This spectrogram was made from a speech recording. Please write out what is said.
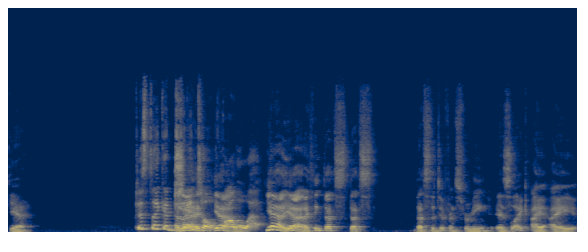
Yeah. Just like a I- gentle yeah. follow up. Yeah, yeah, and I think that's that's that's the difference for me is like I I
